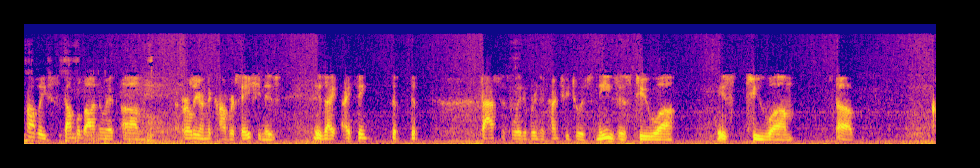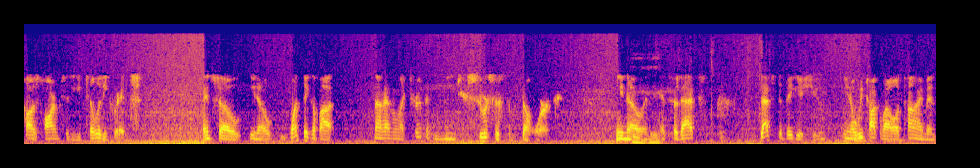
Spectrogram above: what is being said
probably stumbled onto it um, earlier in the conversation. Is is I, I think the the fastest way to bring a country to its knees is to uh, is to um, uh, cause harm to the utility grids. And so, you know, one thing about not having electricity means your sewer systems don't work. You know, and, and so that's that's the big issue. You know, we talk about all the time, and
